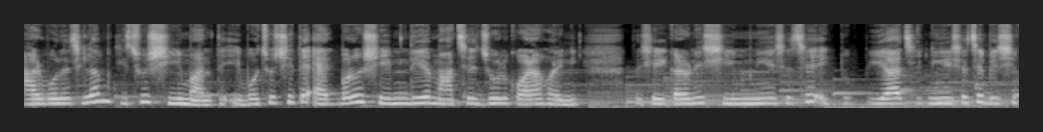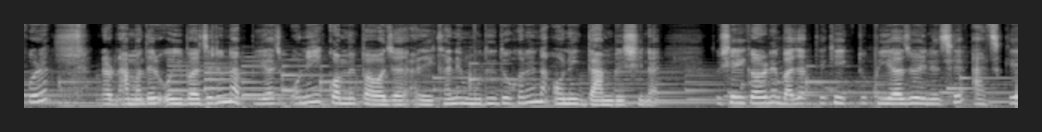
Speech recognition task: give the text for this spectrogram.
আর বলেছিলাম কিছু শিম আনতে। এবছর শীতে একবারও শিম দিয়ে মাছের ঝোল করা হয়নি। তো সেই কারণে শিম নিয়ে এসেছে, একটু পেঁয়াজ নিয়ে এসেছে বেশি করে। কারণ আমাদের ওই বাজারে না পেঁয়াজ অনেক কমে পাওয়া যায়। আর এখানে মুদি দোকানে না অনেক দাম বেশি নেয়। তো সেই কারণে বাজার থেকে একটু পেঁয়াজও এনেছে। আজকে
